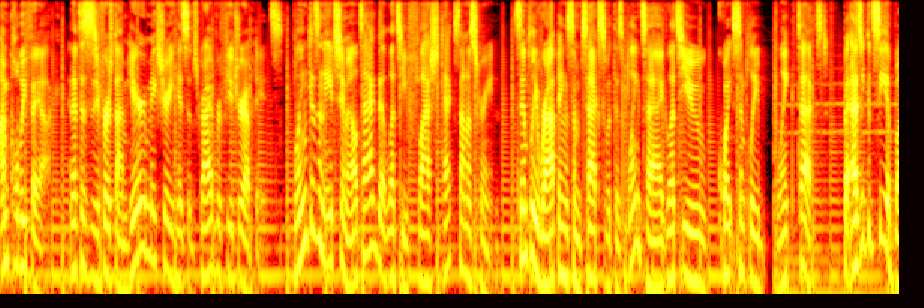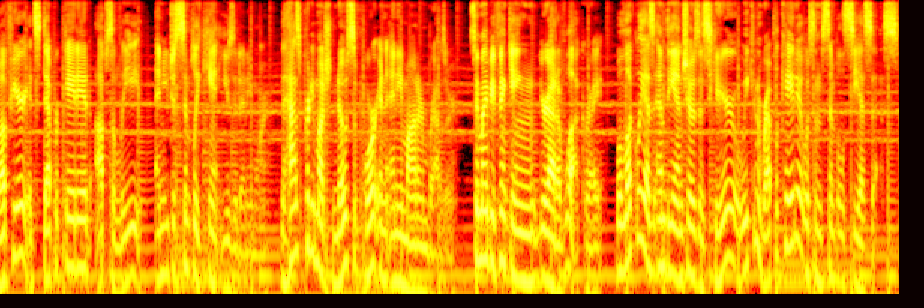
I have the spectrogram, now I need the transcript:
I'm Colby Fayock, and if this is your first time here, make sure you hit subscribe for future updates. Blink is an HTML tag that lets you flash text on a screen. Simply wrapping some text with this blink tag lets you quite simply blink text. But as you can see above here, it's deprecated, obsolete, and you just simply can't use it anymore. It has pretty much no support in any modern browser. So you might be thinking you're out of luck, right? Well, luckily as MDN shows us here, we can replicate it with some simple CSS.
